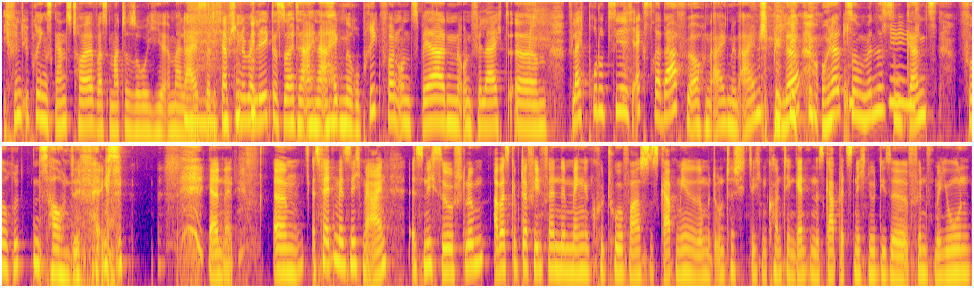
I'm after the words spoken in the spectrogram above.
ich finde übrigens ganz toll, was Mathe so hier immer leistet. Ich habe schon überlegt, es sollte eine eigene Rubrik von uns werden und vielleicht, ähm, vielleicht produziere ich extra dafür auch einen eigenen Einspieler oder zumindest einen ganz verrückten Soundeffekt. Ja, nein. Ähm, es fällt mir jetzt nicht mehr ein, ist nicht so schlimm, aber es gibt auf jeden Fall eine Menge Kulturfonds. Es gab mehrere mit unterschiedlichen Kontingenten. Es gab jetzt nicht nur diese 5 Millionen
